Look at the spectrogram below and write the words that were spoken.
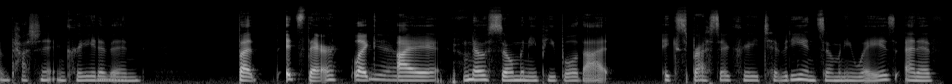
am passionate and creative in, but it's there. Like, Yeah. I know so many people that express their creativity in so many ways and if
